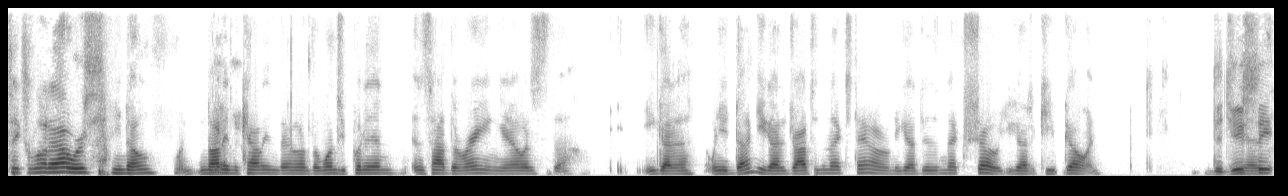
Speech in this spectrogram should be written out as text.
takes a lot of hours. You know, not Yeah. even counting the the ones you put in inside the ring. You know, it's the you gotta when you're done, you gotta drive to the next town. You gotta do the next show. You gotta keep going. Did you Yes. see?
